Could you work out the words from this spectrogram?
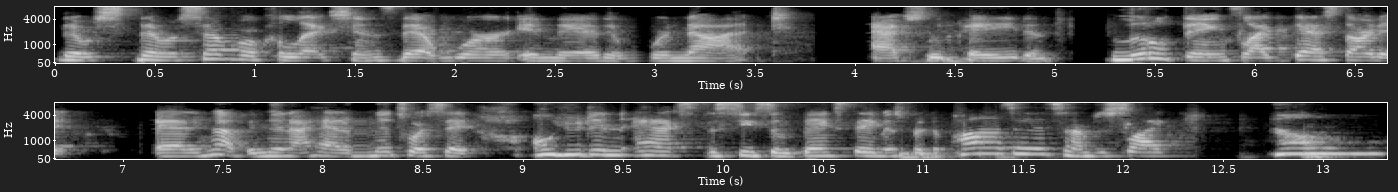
there was there were several collections that were in there that were not actually paid and little things like that started adding up. And then I had a mentor say, Oh, you didn't ask to see some bank statements for deposits. And I'm just like, No.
